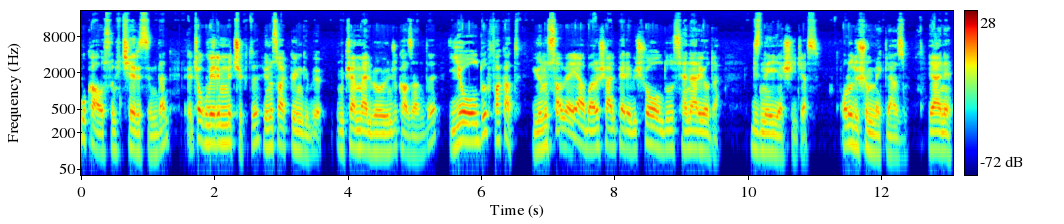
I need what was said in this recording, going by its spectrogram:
bu kaosun içerisinden çok verimli çıktı. Yunus Akgün gibi mükemmel bir oyuncu kazandı. İyi oldu fakat Yunus'a veya Barış Alper'e bir şey olduğu senaryoda biz neyi yaşayacağız? Onu düşünmek lazım. Yani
